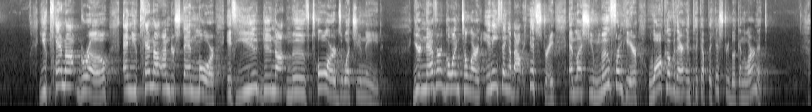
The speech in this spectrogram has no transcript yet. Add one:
You cannot grow and you cannot understand more if you do not move towards what you need. You're never going to learn anything about history unless you move from here, walk over there, and pick up the history book and learn it.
